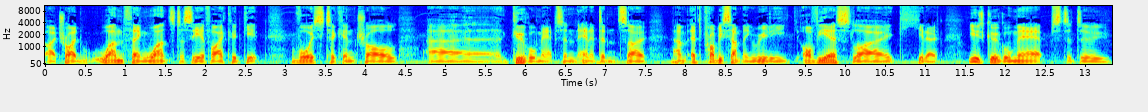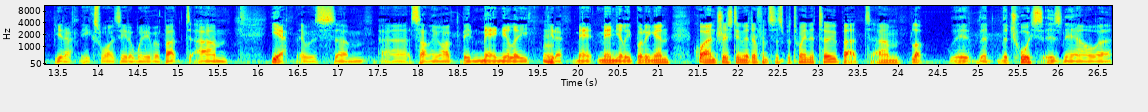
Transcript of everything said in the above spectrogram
I tried one thing once to see if I could get voice to control uh, Google Maps, and, and it didn't. So um, it's probably something really obvious, like you know use Google Maps to do you know X Y Z or whatever. But um, yeah, it was um, uh, something I've been manually, you know, ma- manually putting in. Quite interesting the differences between the two, but um, look, the, the the choice is now uh,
